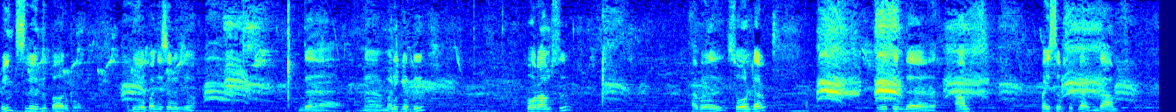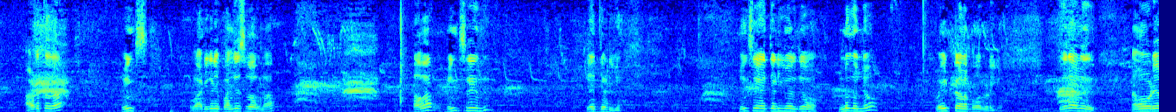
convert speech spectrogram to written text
விங்ஸ்லேருந்து பவர் போகும். அப்படிங்கிற பஞ்சஸ் என்ன இந்த மணிக்கட்டு ஃபோர் ஆர்ம்ஸு அப்புறம் ஷோல்டர் வித் இந்த ஆர்ம்ஸ் பைசப்ஸ் இருக்குல்ல இந்த ஆர்ம்ஸ் அடுத்ததாக விங்ஸ் அடிக்கடி பஞ்சஸ் பார்க்கணும். பவர் விங்ஸ்லேருந்து ஏற்றி அடிக்கும். விங்ஸில் ஏற்றி அடிக்கும் வரைக்கும் இன்னும் கொஞ்சம் வெயிட்டான பவர் கிடைக்கும். இதெல்லாம் நம்மளுடைய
